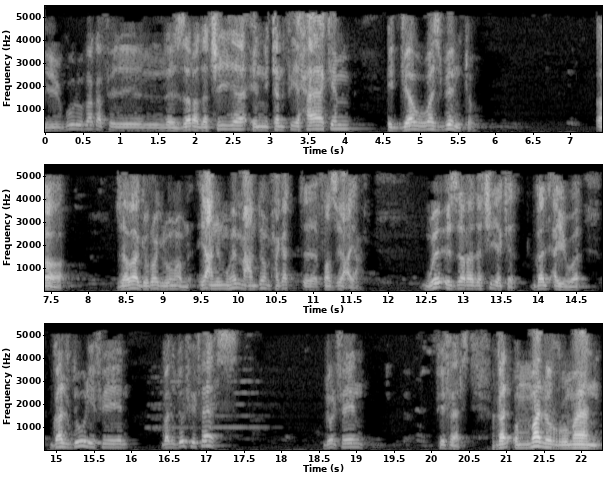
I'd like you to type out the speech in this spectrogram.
يقولوا بقى في الزردشية إن كان في حاكم اتجوز بنته. آه. زواج الرجل وهم يعني المهم عندهم حاجات فظيعة يعني. والزرادشية كده قال أيوة. قال دول فين؟ قال دول في فارس. دول فين؟ في فارس. قال أمال الرومان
